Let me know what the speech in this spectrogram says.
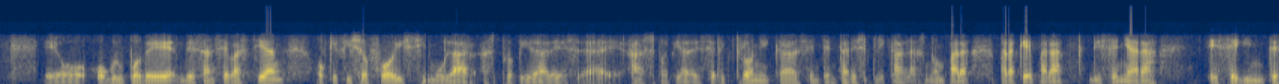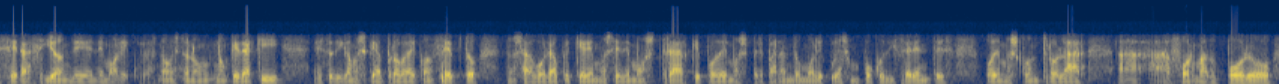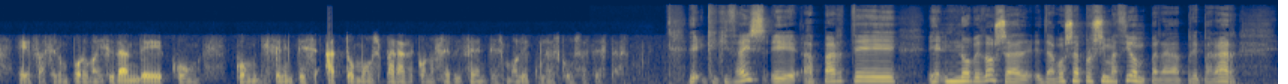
E o, o grupo de, de San Sebastián o que fixo foi simular as propiedades eh, as propiedades electrónicas, intentar explicalas, non? Para para que? Para diseñar a e seguinte xeración de, de moléculas. Non? Isto non, non queda aquí, isto digamos que é a prova de concepto, nos agora o que queremos é demostrar que podemos, preparando moléculas un pouco diferentes, podemos controlar a, a forma do poro, eh, facer un poro máis grande, con, con diferentes átomos para reconocer diferentes moléculas, cousas destas. Eh, que quizáis eh, a parte eh, novedosa da vosa aproximación para preparar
